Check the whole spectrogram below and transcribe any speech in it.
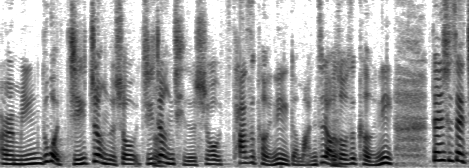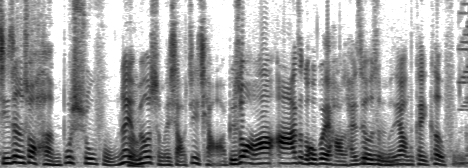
耳鸣如果急症的时候，急症期的时候它是可逆的嘛？你治疗的时候是可逆，但是在急症的时候很不舒服，那有没有什么小技巧啊？比如说啊啊，这个会不会好？还是有什么样可以克服呢？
